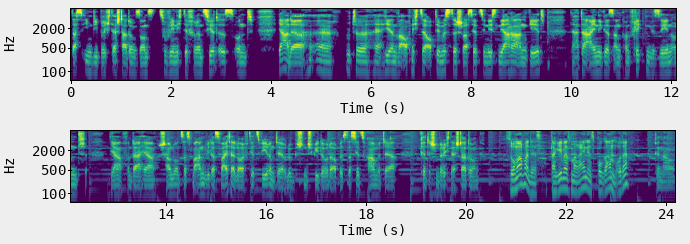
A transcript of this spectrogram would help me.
dass ihm die Berichterstattung sonst zu wenig differenziert ist. Und ja, der äh, gute Herr Hirn war auch nicht sehr optimistisch, was jetzt die nächsten Jahre angeht. Der hat da einiges an Konflikten gesehen und ja, von daher schauen wir uns das mal an, wie das weiterläuft jetzt während der Olympischen Spiele oder ob es das jetzt war mit der kritischen Berichterstattung. So machen wir das. Dann gehen wir jetzt mal rein ins Programm, oder? Genau.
